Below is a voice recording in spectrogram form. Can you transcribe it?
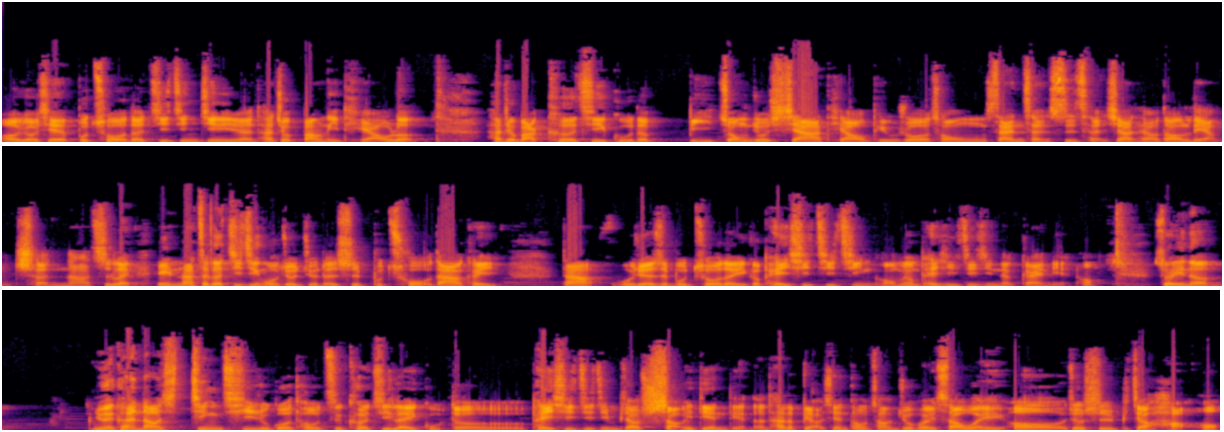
呃，有些不错的基金经理人，他就帮你调了，他就把科技股的比重就下调，比如说从三成、四成下调到两成啊之类。诶，那这个基金我就觉得是不错，大家可以，大家我觉得是不错的一个配息基金哈。我们用配息基金的概念，哈，所以呢。你会看到近期如果投资科技类股的配息基金比较少一点点的，它的表现通常就会稍微、呃，就是比较好哦。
